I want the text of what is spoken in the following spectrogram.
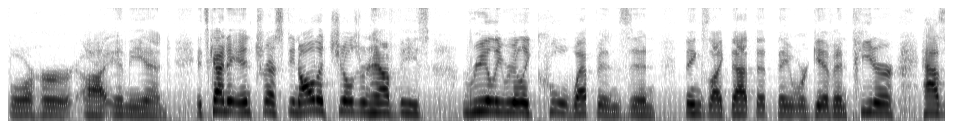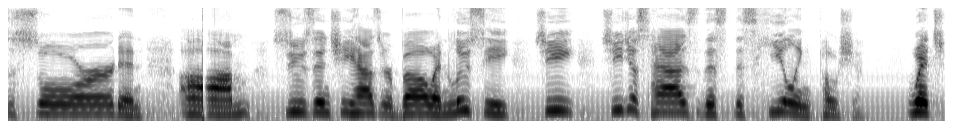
for her uh, in the end. It's kind of interesting. All the children have these really, really cool weapons and things like that that they were given. Peter has a sword, and um, Susan she has her bow, and Lucy she she just has this this healing potion, which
